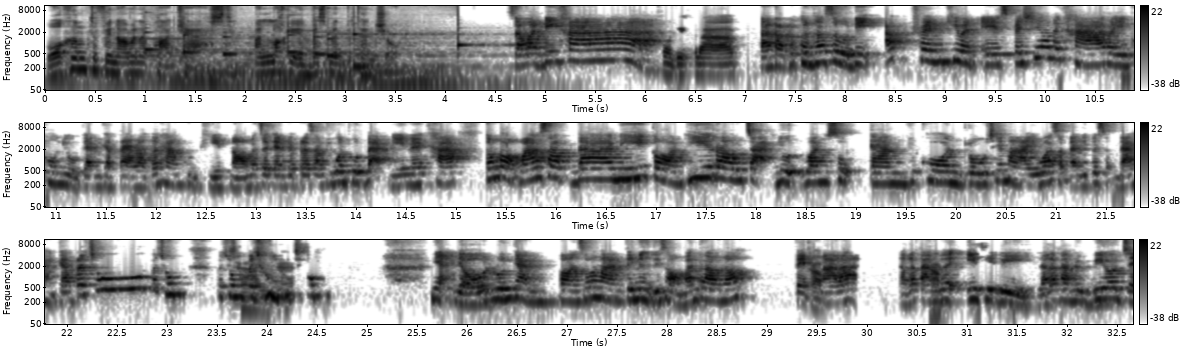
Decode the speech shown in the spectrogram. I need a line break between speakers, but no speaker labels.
Welcome to Phenomena Podcast. Unlock your investment potential.
สวัสดีค่ะ
สวัสดีครับ
ต้อนรับทุกคนเข้าสู่ The Uptrend Q&A Special นะคะ เรายังคงอยู่กันกับแต่เราก็ทางคุณพีทเนาะ มาเจอกันเป็นประจำทุกวันพุธแบบนี้นะคะ ต้องบอกว่าสัปดาห์นี้ก่อนที่เราจะหยุดวันศุกร์กันทุกคนรู้ใช่ไหมว่าสัปดาห์นี้เป็นสัปดาห์แห่งการประชุมประชุมประชุม
ใช่
ประชุม
ฮะ
ประชุม เนี่ยเดี๋ยวลุ้นกันตอนสักประมาณตีหนึ่งตีสองบ้านเราเนาะ เฟดมาละ แล้วก็ตามด้วย ECB แล้วก็ตามด้วย BOJ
